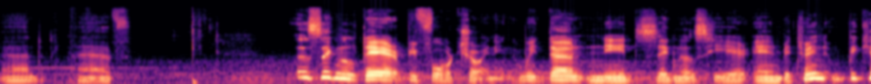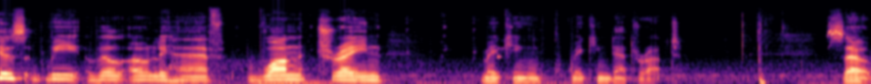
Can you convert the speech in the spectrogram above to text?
And have a signal there before joining. We don't need signals here in between because we will only have one train making making that route. So,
